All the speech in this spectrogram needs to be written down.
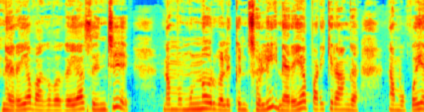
நிறைய வகை வகையாக செஞ்சு நம்ம முன்னோர்களுக்குன்னு சொல்லி நிறையா படைக்கிறாங்க. நம்ம போய்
